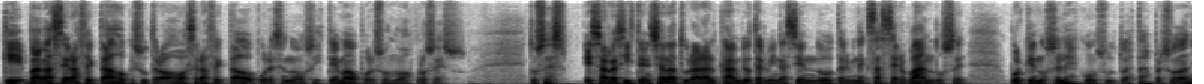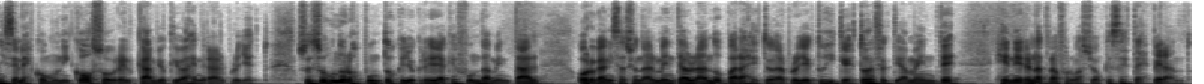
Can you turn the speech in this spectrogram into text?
que van a ser afectadas o que su trabajo va a ser afectado por ese nuevo sistema o por esos nuevos procesos. Entonces, esa resistencia natural al cambio termina siendo, termina exacerbándose porque no se les consultó a estas personas ni se les comunicó sobre el cambio que iba a generar el proyecto. Entonces, eso es uno de los puntos que yo creería que es fundamental organizacionalmente hablando para gestionar proyectos y que estos efectivamente generen la transformación que se está esperando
